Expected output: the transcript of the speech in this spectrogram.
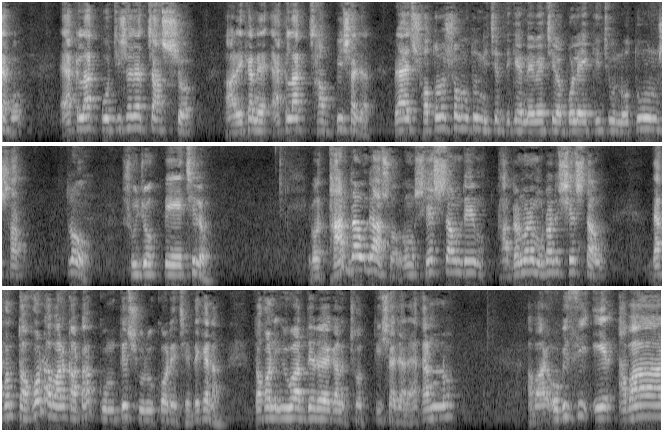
দেখো, এক লাখ পঁচিশ হাজার চারশো আর এখানে এক লাখ ছাব্বিশ হাজার। প্রায় সতেরোশো মতন নিচের দিকে নেমেছিল বলে কিছু নতুন ছাত্র সুযোগ পেয়েছিল। এবং থার্ড রাউন্ডে আসো এবং শেষ রাউন্ডে থার্ড রাউন্ড মানে মোটামুটি শেষ রাউন্ড দেখুন তখন আবার কাটা কমতে শুরু করেছে। দেখে না তখন ইউআরদের হয়ে গেল ছত্রিশ হাজার একান্ন আবার ওবিসি এর আবার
